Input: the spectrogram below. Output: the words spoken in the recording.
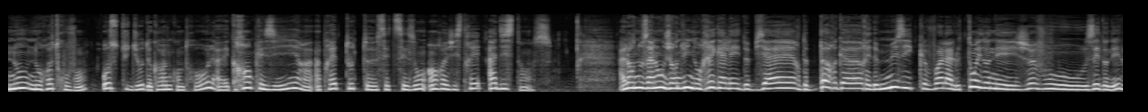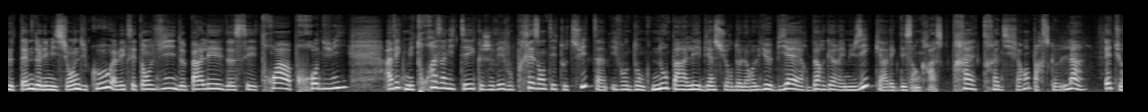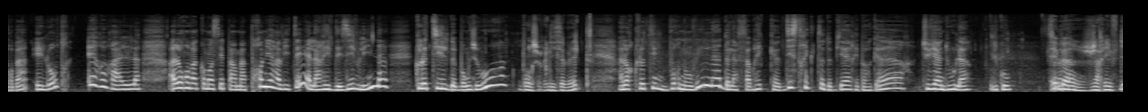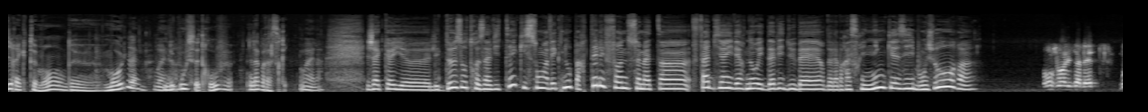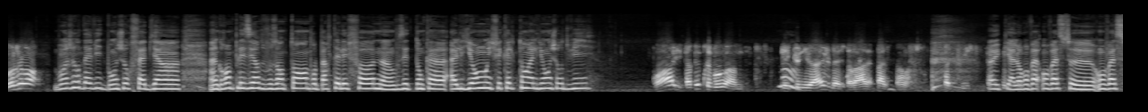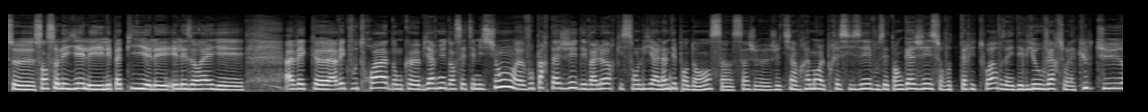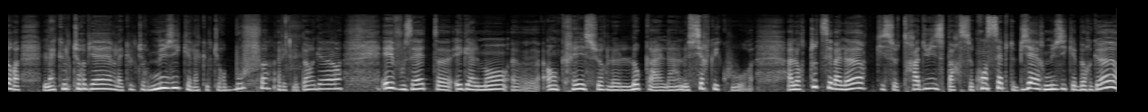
nous nous retrouvons au studio de Ground Control avec grand plaisir après toute cette saison enregistrée à distance. Alors nous allons aujourd'hui nous régaler de bière, de burgers et de musique. Voilà, le ton est donné. Je vous ai donné le thème de l'émission du coup avec cette envie de parler de ces trois produits avec mes trois invités que je vais vous présenter tout de suite. Ils vont donc nous parler bien sûr de leur lieu bière, burger et musique avec des ancrages très très différents parce que l'un est urbain et l'autre est rural. Alors on va commencer par ma première invitée, elle arrive des Yvelines, Clotilde, bonjour. Bonjour Elisabeth. Alors Clotilde Bournonville de la fabrique District de bière et burger. Tu viens d'où là, du coup Eh ben, j'arrive directement de Maule, Voilà. de où se trouve la brasserie. Voilà. J'accueille euh, les deux autres invités qui sont avec nous par téléphone ce matin, Fabien Hiverneau et David Hubert de la brasserie Ninkasi. Bonjour. Bonjour Elisabeth. Bonjour. Bonjour David, bonjour Fabien. Un grand plaisir de vous entendre par téléphone. Vous êtes donc à, à Lyon. Il fait quel temps à Lyon aujourd'hui? Oh, il fait un peu très beau. Hein. Quelques nuages, mais ça va, pas de pluie. Ok, alors on va on va se on va se s'ensoleiller les, les papilles et les, les oreilles et avec euh, avec vous trois. Donc euh, bienvenue dans cette émission. Euh, vous partagez des valeurs qui sont liées à l'indépendance. Ça, je, tiens vraiment à le préciser. Vous êtes engagés sur votre territoire. Vous avez des lieux ouverts sur la culture, la culture bière, la culture musique, la culture bouffe avec les burgers. Et vous êtes également euh, ancrés sur le local, hein, le circuit court. Alors toutes ces valeurs qui se traduisent par ce concept bière, musique et burger,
